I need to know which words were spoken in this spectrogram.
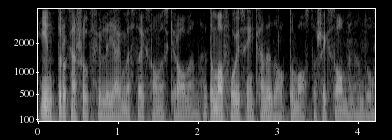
inte då kanske uppfyller jägmästarexamenskraven, utan man får ju sin kandidat och mastersexamen ändå.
